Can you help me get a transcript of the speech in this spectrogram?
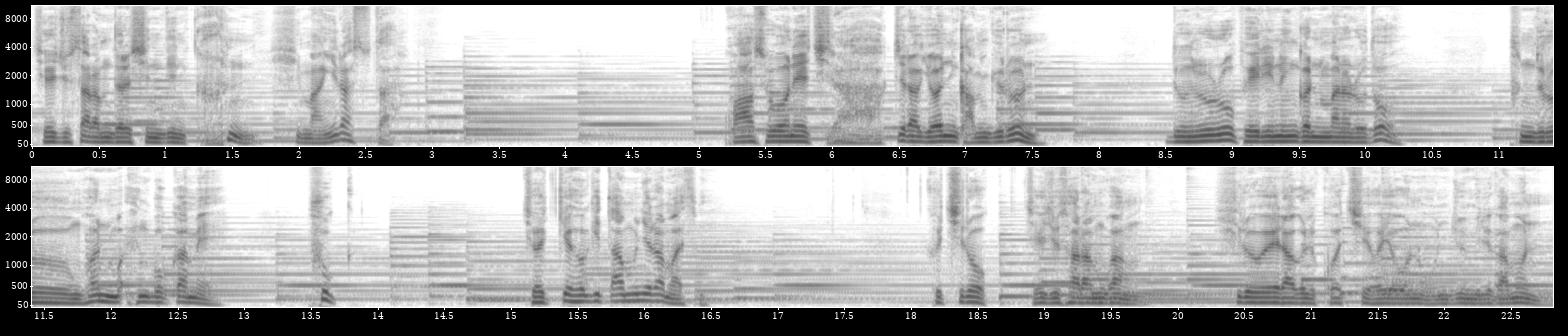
제주 사람들 신딘 큰 희망이라수다. 과수원에 지락지락 연 감귤은 눈으로 베리는 것만으로도 분두릉한 행복감에 푹 젖게 허기 때문이라 말씀. 그치록 제주 사람광 희로애락을 거치 허여온 온주 밀감은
